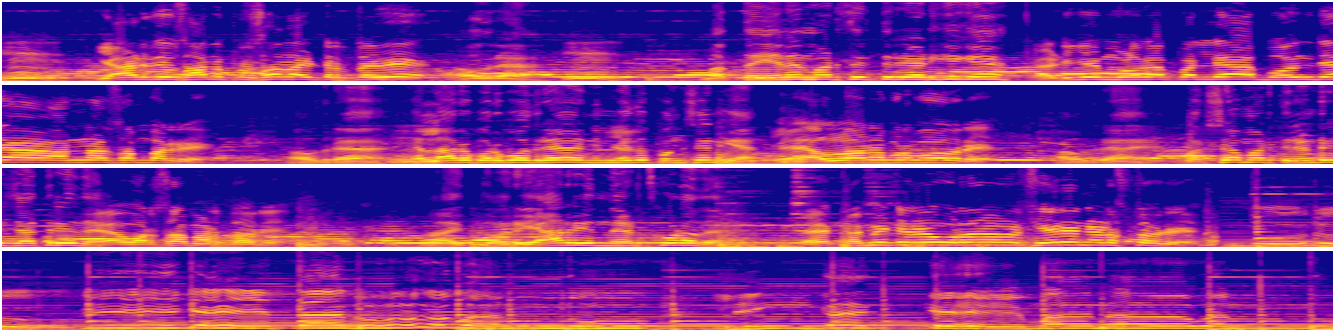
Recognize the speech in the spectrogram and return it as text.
ಹ್ಮ್ ಎರಡು ದಿವಸ ಅನ್ನ ಪ್ರಸಾದ ಇಟ್ಟಿರ್ತೇವೆ. ಹೌದ್ರಾ? ಹ್ಮ್. ಮತ್ತೆ ಏನೇನ್ ಮಾಡ್ಸಿರ್ತೀರಿ ಅಡಿಗೆಗೆ? ಅಡಿಗೆ ಮುಳಗ ಪಲ್ಯ ಬೂಂದ್ಯ ಅನ್ನ ಸಾಂಬಾರ್ ರೀ. ಹೌದ್ರಾ? ಎಲ್ಲಾರು ಬರ್ಬೋದ್ರಾ ನಿಮ್ಗೆ ಇದು ಫಂಕ್ಷನ್ಗೆ ಎಲ್ಲಾರು ಬರ್ಬೋದ್ರಿ. ಹೌದ್ರಾ? ವರ್ಷ ಮಾಡ್ತೀರೇನ್ರಿ ಜಾತ್ರೆ ಇದೆ? ಏ ವರ್ಷ ಮಾಡ್ತಾವ್ರಿ. ಆಯ್ತು ಅವ್ರಿ ಯಾರು ಇದು ನಡ್ಸ್ಕೊಡೋದು? ಏ ಕಮಿಟಿ ಊರ ಸೇರೇ ನಡೆಸ್ತಾವ್ರಿ. ಗುರುವಿಗೆ ತನುವನ್ನು ಲಿಂಗಕ್ಕೆ ಮನವನ್ನು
